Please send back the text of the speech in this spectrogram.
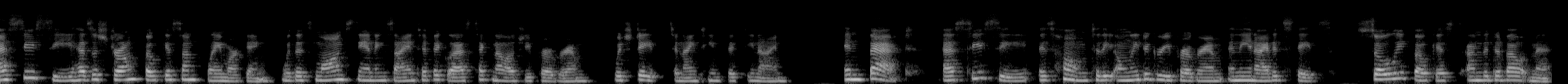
SCC has a strong focus on flameworking with its long-standing scientific glass technology program, which dates to 1959. In fact, SCC is home to the only degree program in the United States solely focused on the development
